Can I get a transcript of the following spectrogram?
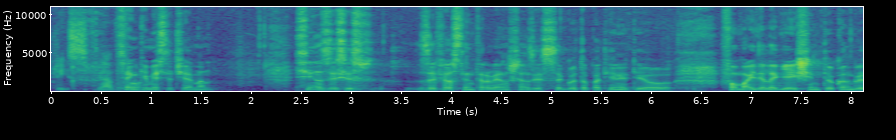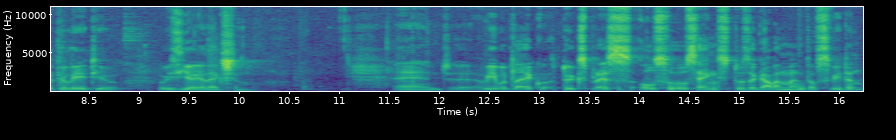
Please, you have the Thank floor. you, Mr. Chairman. Since this is the first intervention, this is a good opportunity for my delegation to congratulate you with your election. And uh, we would like to express also thanks to the government of Sweden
